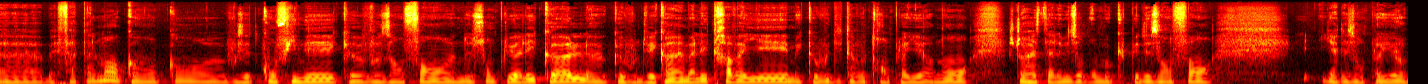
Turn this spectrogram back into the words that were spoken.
euh, ben, fatalement, quand, quand vous êtes confiné, que vos enfants ne sont plus à l'école, que vous devez quand même aller travailler, mais que vous dites à votre employeur non, je dois rester à la maison pour m'occuper des enfants, il y a des employeurs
